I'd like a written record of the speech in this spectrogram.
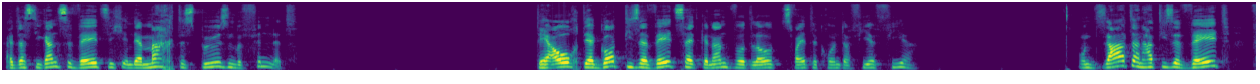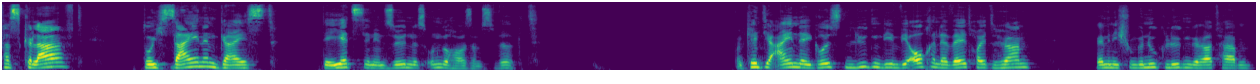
also dass die ganze Welt sich in der Macht des Bösen befindet. der auch der Gott dieser Weltzeit genannt wird, laut 2. Korinther 4, 4. Und Satan hat diese Welt versklavt durch seinen Geist, der jetzt in den Söhnen des Ungehorsams wirkt. Und kennt ihr einen der größten Lügen, die wir auch in der Welt heute hören, wenn wir nicht schon genug Lügen gehört haben?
